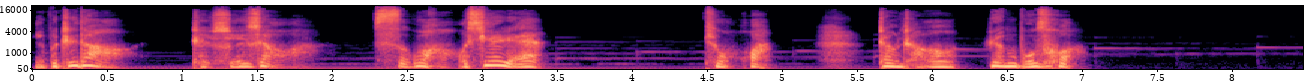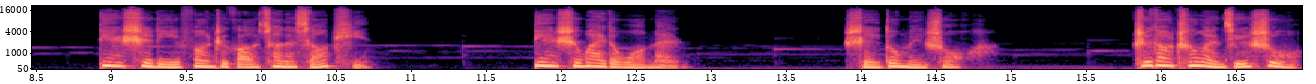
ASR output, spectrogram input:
你不知道，这学校啊，死过好些人。听我话，张成人不错。电视里放着搞笑的小品，电视外的我们，谁都没说话，直到春晚结束。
